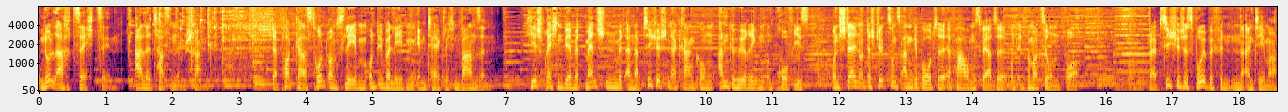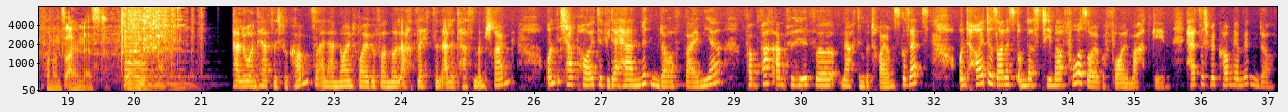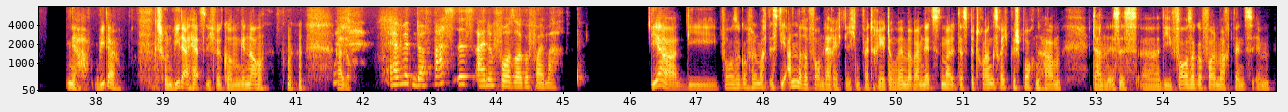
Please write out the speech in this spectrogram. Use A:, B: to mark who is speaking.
A: 0816. Alle Tassen im Schrank. Der Podcast rund ums Leben und Überleben im täglichen Wahnsinn. Hier sprechen wir mit Menschen mit einer psychischen Erkrankung, Angehörigen und Profis und stellen Unterstützungsangebote, Erfahrungswerte und Informationen vor. Weil psychisches Wohlbefinden ein Thema von uns allen ist.
B: Hallo und herzlich willkommen zu einer neuen Folge von 0816 Alle Tassen im Schrank. Und ich habe heute wieder Herrn Middendorf bei mir vom Fachamt für Hilfe nach dem Betreuungsgesetz. Und heute soll es um das Thema Vorsorgevollmacht gehen. Herzlich willkommen, Herr Middendorf.
C: Ja, wieder. Schon wieder herzlich willkommen, genau. Hallo.
B: Herr Middendorf, was ist eine Vorsorgevollmacht?
C: Ja, die Vorsorgevollmacht ist die andere Form der rechtlichen Vertretung. Wenn wir beim letzten Mal das Betreuungsrecht besprochen haben, dann ist es äh, die Vorsorgevollmacht, wenn es im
